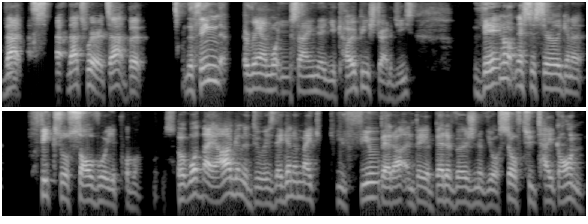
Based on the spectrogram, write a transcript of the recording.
that's, that's where it's at. But the thing around what you're saying there, your coping strategies, they're not necessarily going to fix or solve all your problems. But what they are going to do is they're going to make you feel better and be a better version of yourself to take on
